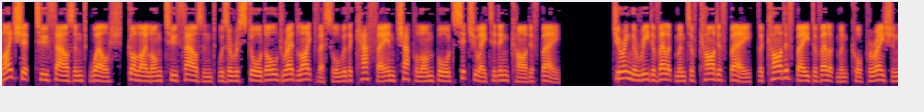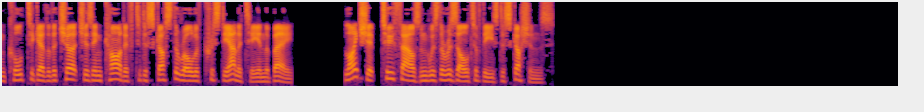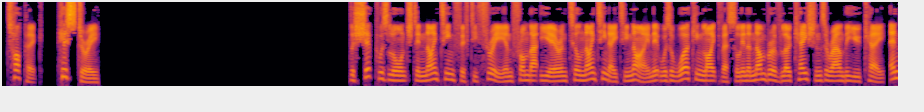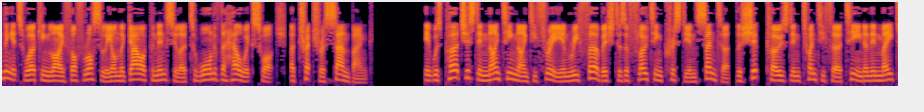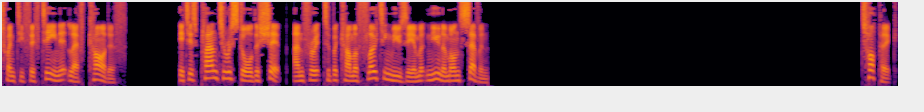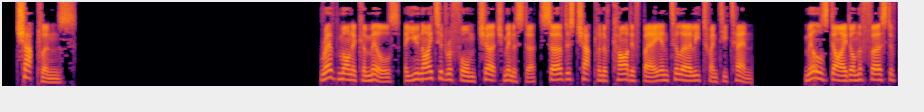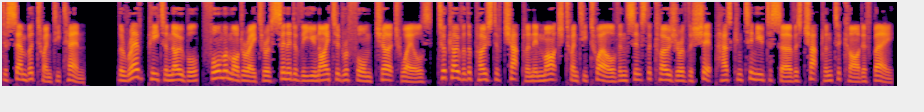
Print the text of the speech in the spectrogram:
Lightship 2000 Welsh, Goleulong 2000 was a restored old red light vessel with a cafe and chapel on board situated in Cardiff Bay. During the redevelopment of Cardiff Bay, the Cardiff Bay Development Corporation called together the churches in Cardiff to discuss the role of Christianity in the bay. Lightship 2000 was the result of these discussions. History The ship was launched in 1953 and from that year until 1989 it was a working light vessel in a number of locations around the UK, ending its working life off Rhossili on the Gower Peninsula to warn of the Helwick Swatch, a treacherous sandbank. It was purchased in 1993 and refurbished as a floating Christian centre. The ship closed in 2013 and in May 2015 it left Cardiff. It is planned to restore the ship, and for it to become a floating museum at Newnham on Severn. Topic: Chaplains. Rev. Monica Mills, a United Reformed Church minister, served as chaplain of Cardiff Bay until early 2010. Mills died on 1 December 2010. The Rev. Peter Noble, former moderator of Synod of the United Reformed Church Wales, took over the post of chaplain in March 2012 and since the closure of the ship has continued to serve as chaplain to Cardiff Bay.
